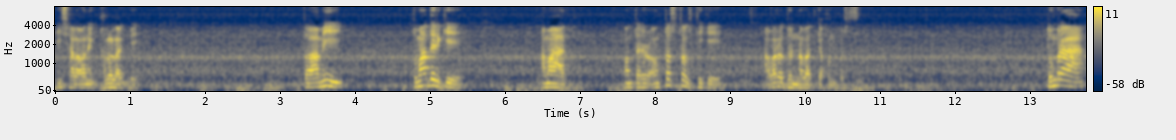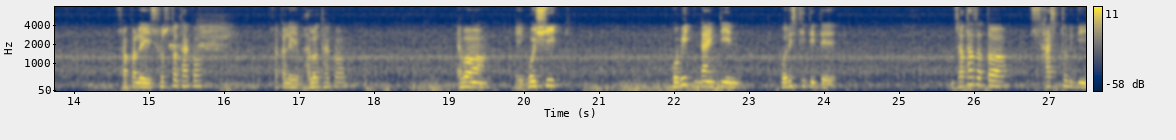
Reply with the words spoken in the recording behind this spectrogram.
ইনশাল্লাহ অনেক ভালো লাগবে। তো আমি তোমাদেরকে আমার অন্তরের অন্তঃস্থল থেকে আবারও ধন্যবাদ জ্ঞাপন করছি। তোমরা সকলেই সুস্থ থাকো সকলে ভালো থাকো এবং এই বৈশ্বিক কোভিড নাইন্টিন পরিস্থিতিতে যথাযথ স্বাস্থ্যবিধি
